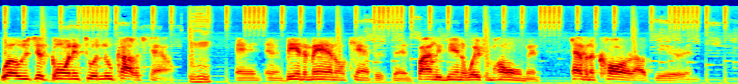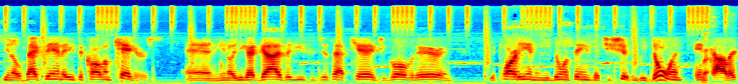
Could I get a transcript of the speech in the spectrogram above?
Well, it was just going into a new college town and, and being a man on campus and finally being away from home and having a car out there. And, you know, back then they used to call them keggers. And, you know, you got guys that used to just have kegs. You go over there and you're partying and you're doing things that you shouldn't be doing in Right. college.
